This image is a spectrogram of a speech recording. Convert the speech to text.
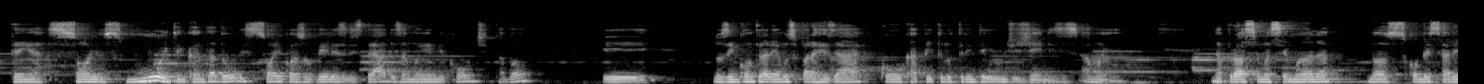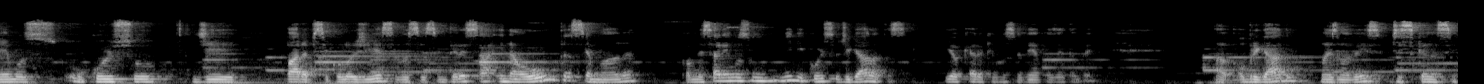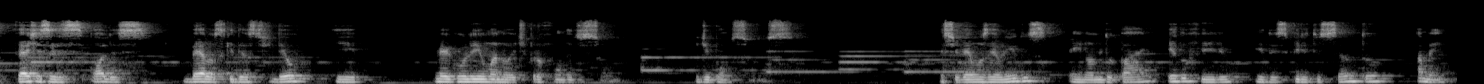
tenha sonhos muito encantadores. Sonhe com as ovelhas listradas, amanhã me conte, tá bom? E nos encontraremos para rezar com o capítulo 31 de Gênesis amanhã. Na próxima semana, nós começaremos o curso de parapsicologia, se você se interessar, e na outra semana começaremos um mini curso de Gálatas, e eu quero que você venha fazer também. Ah, obrigado mais uma vez, descanse, feche esses olhos belos que Deus te deu e mergulhe em uma noite profunda de sono e de bons sonhos. Estivemos reunidos em nome do Pai e do Filho e do Espírito Santo. Amém.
